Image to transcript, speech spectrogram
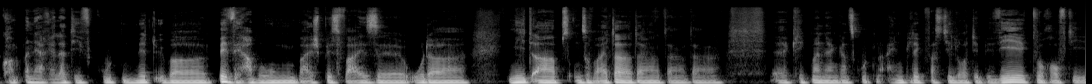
bekommt man ja relativ gut mit über Bewerbungen beispielsweise oder Meetups und so weiter. Da, da, da äh, kriegt man ja einen ganz guten Einblick, was die Leute bewegt, worauf die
